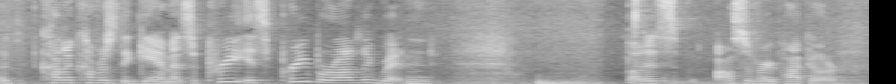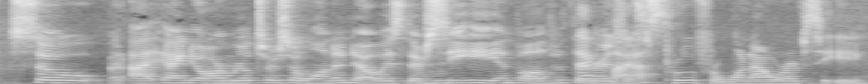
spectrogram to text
It kind of covers the gamut. It's pretty, it's pretty broadly written but it's also very popular. So I, I know our realtors will want to know: is there mm-hmm. CE involved with that there class? There is approved for one hour of CE.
